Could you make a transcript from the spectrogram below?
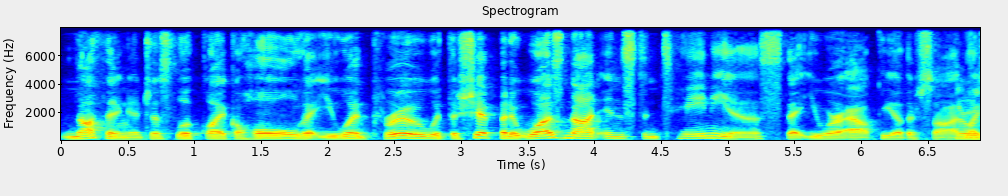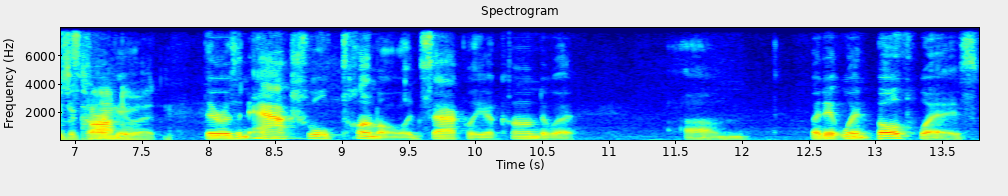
nothing. It just looked like a hole that you went through with the ship, but it was not instantaneous that you were out the other side. There like was a Stargate. conduit. There was an actual tunnel, exactly a conduit. Um, but it went both ways.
